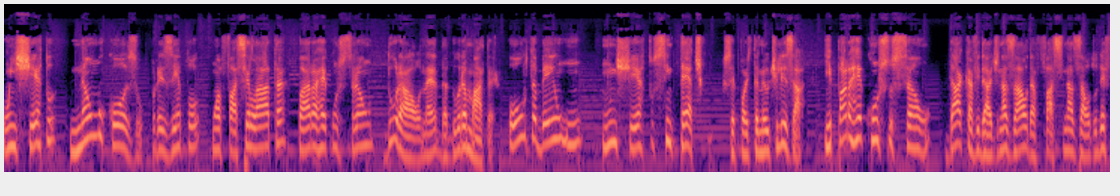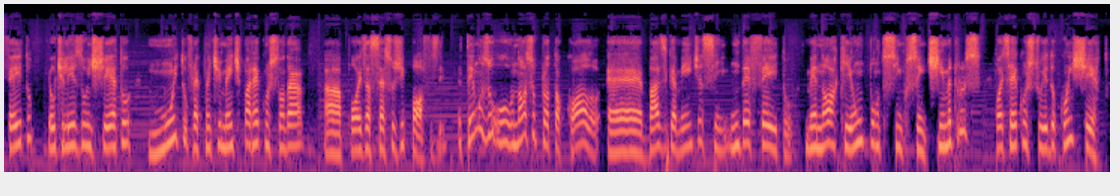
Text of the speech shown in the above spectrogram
um enxerto não mucoso, por exemplo, uma face lata para a reconstrução dural, né, da dura mater, ou também um, um enxerto sintético, que você pode também utilizar. E para a reconstrução da cavidade nasal, da face nasal do defeito, eu utilizo o enxerto muito frequentemente para reconstrução da após acessos de hipófise. Temos o, o, nosso protocolo é basicamente assim, um defeito menor que 1.5 centímetros pode ser reconstruído com enxerto.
